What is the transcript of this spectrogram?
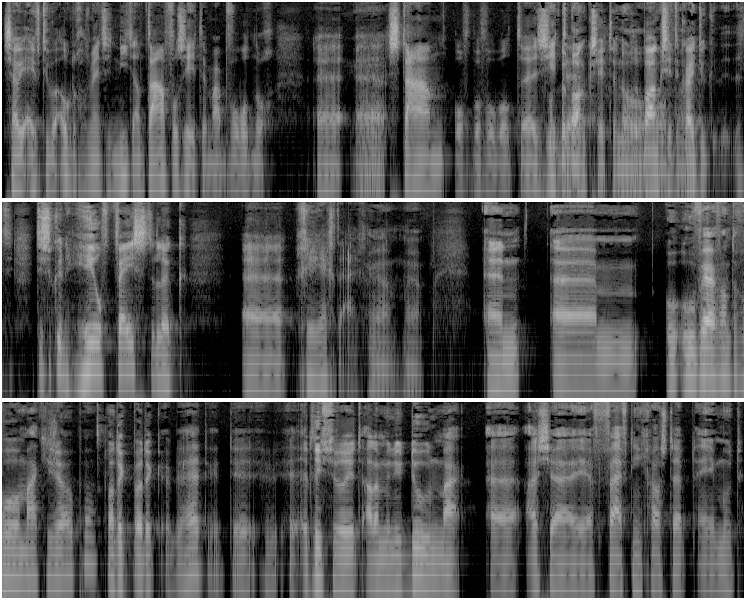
Zou je eventueel ook nog als mensen niet aan tafel zitten, maar bijvoorbeeld nog eh, eh, staan of bijvoorbeeld eh, zitten. op de bank zitten nog. Op de bank of, zitten kan je natuurlijk. Het, het is natuurlijk een heel feestelijk eh, gerecht eigenlijk. Ja, ja. En ehm, hoe, hoe ver van tevoren maak je ze open? Want ik, wat ik, het, het liefst wil je het alle minuut doen, maar eh, als jij eh, 15 gasten hebt en je moet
